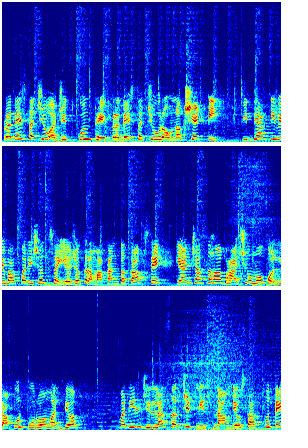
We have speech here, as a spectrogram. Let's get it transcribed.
प्रदेश सचिव अजित कुलथे प्रदेश सचिव रौनक शेट्टी विद्यार्थी विभाग परिषद संयोजक रमाकांत कापसे यांच्यासह भाजयुमो कोल्हापूर पूर्व मध्य मधील जिल्हा सरचिटणीस नामदेव सातपुते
